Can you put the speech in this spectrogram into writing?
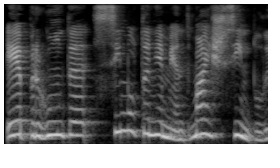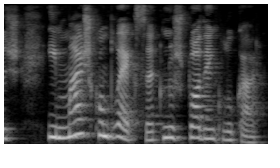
É a pergunta simultaneamente mais simples e mais complexa que nos podem colocar.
